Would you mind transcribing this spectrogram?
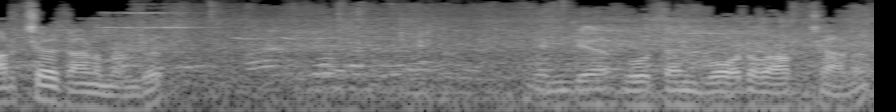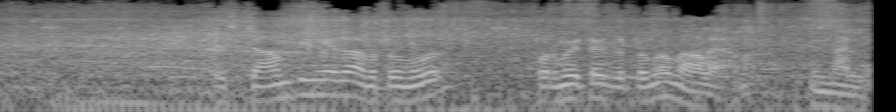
ആർച്ച് കാണുന്നുണ്ട്. ഇന്ത്യ ഭൂട്ടാൻ ബോർഡർ ആർച്ചാണ്. സ്റ്റാമ്പിംഗ് ഒക്കെ നടത്തുന്നത് പെർമിറ്റ് കിട്ടുന്നത് നാളെയാണ്. ഇന്നല്ല.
